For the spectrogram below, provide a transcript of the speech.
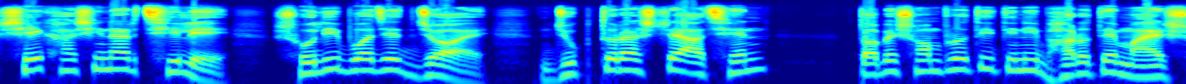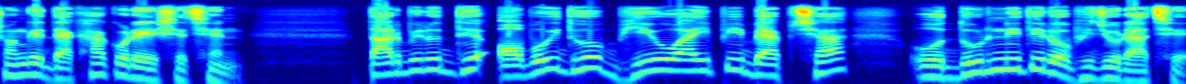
শেখ হাসিনার ছিলে সলিবজেদ জয় যুক্তরাষ্ট্রে আছেন তবে সম্প্রতি তিনি ভারতে মায়ের সঙ্গে দেখা করে এসেছেন। তার বিরুদ্ধে অবৈধ ভিওআইপি ব্যবসা ও দুর্নীতির অভিযোগ আছে।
